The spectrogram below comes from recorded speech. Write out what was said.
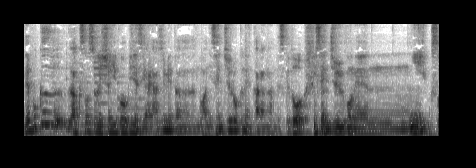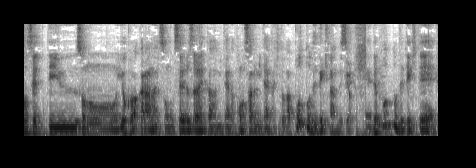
で、僕がクソンセと一緒にこうビジネスやり始めたのは2016年からなんですけど、2015年にクソンセっていうそのよくわからないそのセールスライターみたいなコンサルみたいな人がポッと出てきたんですよ。で、ポッと出てきて、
